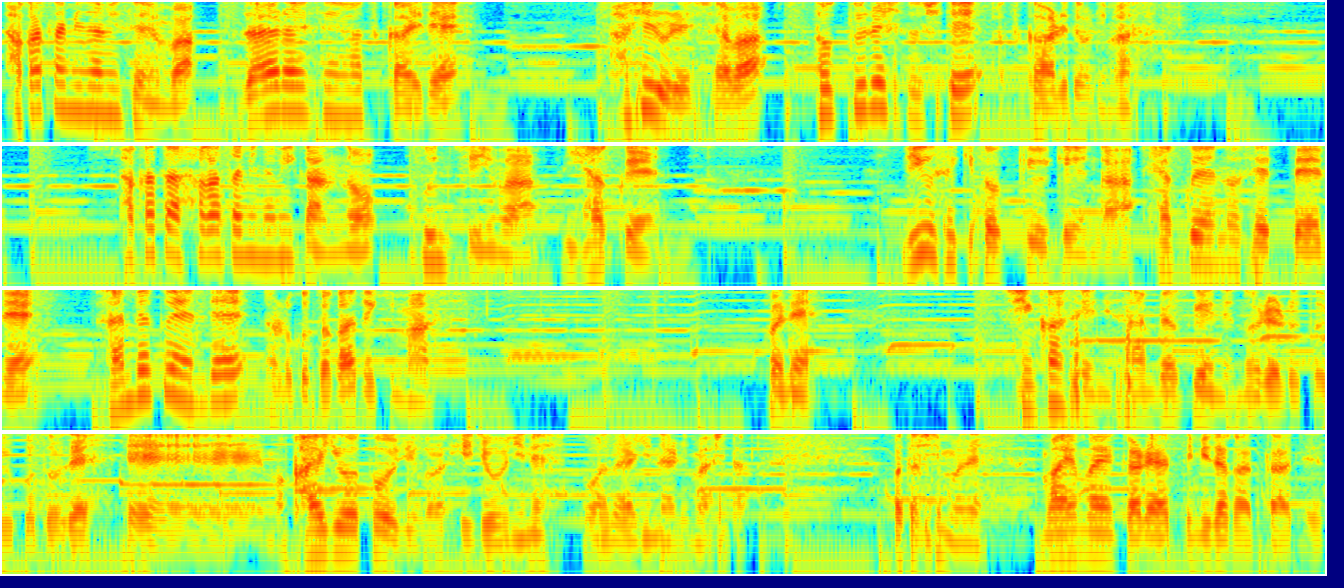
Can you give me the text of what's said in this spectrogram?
博多南線は在来線扱いで走る列車は特急列車として扱われております。博多博多南間の運賃は200円、自由席特急券が100円の設定で300円で乗ることができます。これね、新幹線に300円で乗れるということで、えー、まあ、開業当時は非常にね、話題になりました。私もね、前々からやってみたかったんで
